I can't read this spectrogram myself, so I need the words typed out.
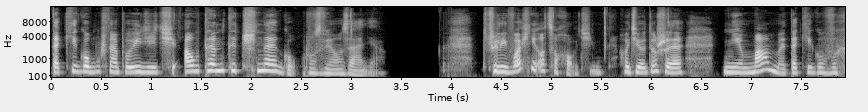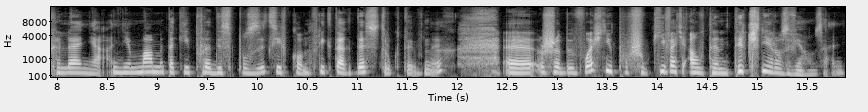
takiego, można powiedzieć, autentycznego rozwiązania. Czyli właśnie o co chodzi? Chodzi o to, że nie mamy takiego wychylenia, nie mamy takiej predyspozycji w konfliktach destruktywnych, e, żeby właśnie poszukiwać autentycznie rozwiązań.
